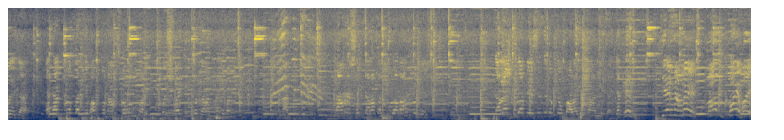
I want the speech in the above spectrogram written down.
হয়ে যায়। একাগ্রতা যে ভক্ত নাম শ্রবণ করে। ওই সময় থাকে না। আমরা সেই জ্বালাটা দূরাবার জন্য এসেছি। জ্বালা দূরাতে এসে যেন কেউ বাড়াই না নিয়ে যায়। দেখেন, যে নামে পাপ ক্ষয় হয়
